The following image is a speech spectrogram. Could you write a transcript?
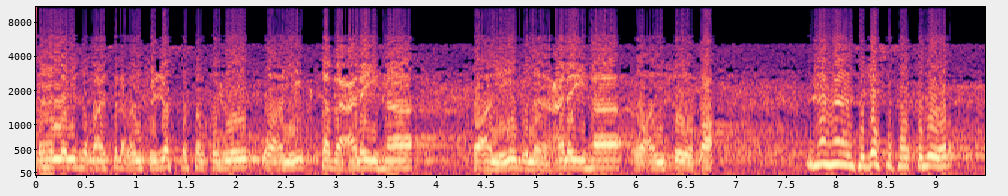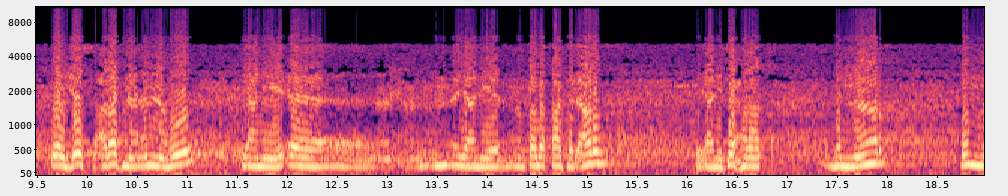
نهى النبي صلى الله عليه وسلم أن تجصص القبور وأن يكتب عليها وأن يبنى عليها وأن توطأ. نهى أن تجصص القبور والجص عرفنا أنه يعني آه يعني من طبقات الأرض يعني تحرق بالنار ثم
